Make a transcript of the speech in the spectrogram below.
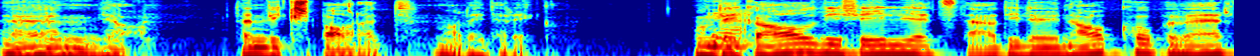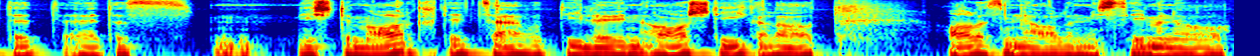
ähm, ja, dann wird gespart, mal in der Regel. Und ja. egal wie viel jetzt auch die Löhne angehoben werden, äh, das ist der Markt jetzt auch, der die Löhne ansteigen lässt. Alles in allem ist es immer noch,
